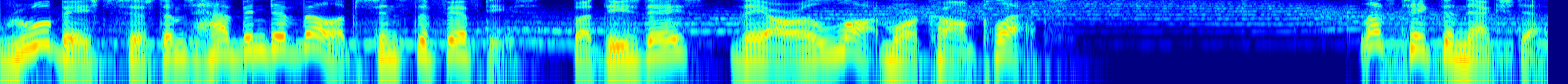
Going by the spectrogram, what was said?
Rule based systems have been developed since the 50s, but these days they are a lot more complex. Let's take the next step.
